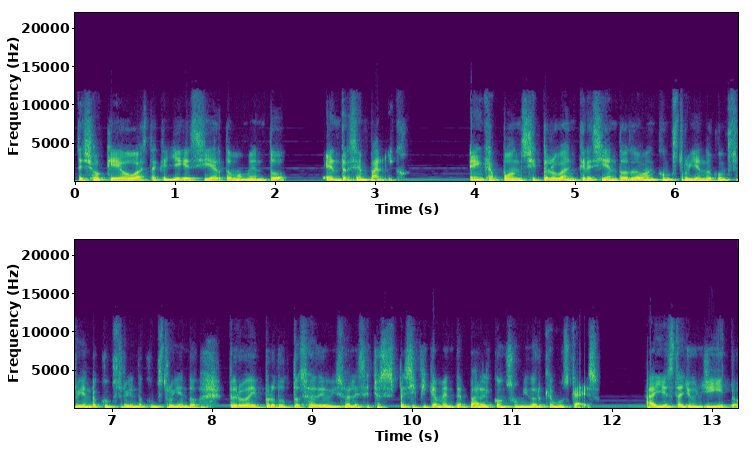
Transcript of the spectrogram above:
te choqueo hasta que llegue cierto momento entres en pánico. En Japón sí te lo van creciendo, lo van construyendo, construyendo, construyendo, construyendo, pero hay productos audiovisuales hechos específicamente para el consumidor que busca eso. Ahí está Junjiito.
